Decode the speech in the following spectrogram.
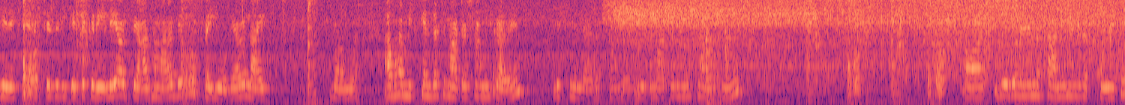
ये देखिए अच्छे तरीके से करेले और प्याज हमारा बिल्कुल फ्राई हो गया है लाइट ब्राउन हुआ। अब हम इसके अंदर टमाटर शामिल कर रहे हैं। बिस्मिल्लाह ये टमाटर मैंने शामिल किए और ये जो मैंने मसाले मैंने रखे हुए थे,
